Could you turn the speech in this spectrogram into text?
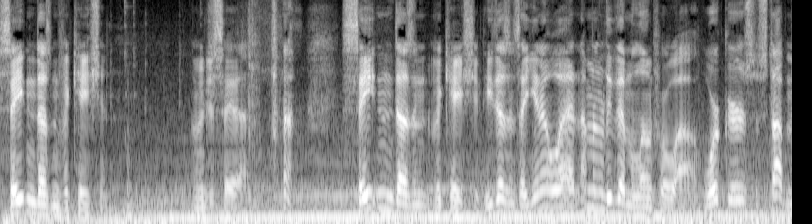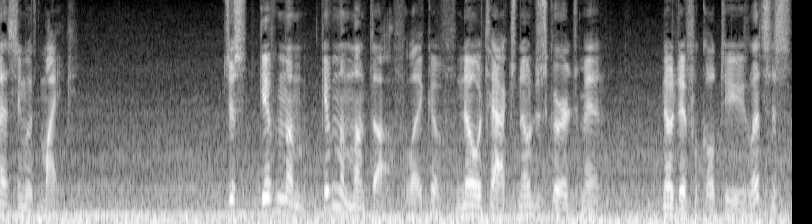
Satan doesn't vacation. Let me just say that Satan doesn't vacation. He doesn't say, you know what, I'm going to leave them alone for a while. Workers, stop messing with Mike. Just give him a give him a month off, like of no attacks, no discouragement, no difficulty. Let's just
